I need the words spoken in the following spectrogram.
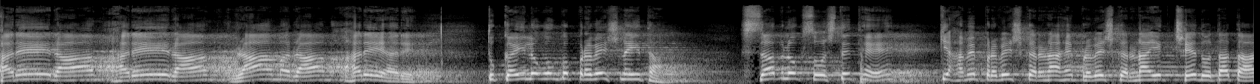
हरे राम हरे राम राम राम, हरे हरे। तो कई लोगों को प्रवेश नहीं था। सब लोग सोचते थे कि हमें प्रवेश करना है, प्रवेश करना, एक छेद होता था,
